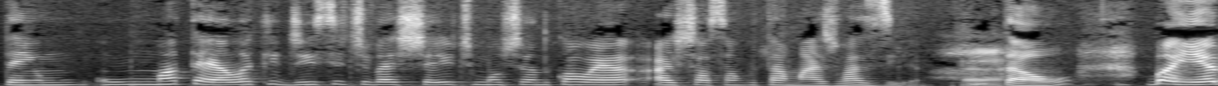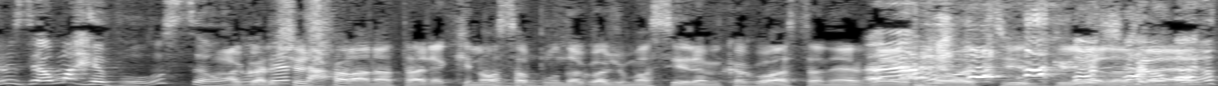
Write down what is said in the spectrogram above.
tem um- uma tela que diz se estiver cheio, te mostrando qual é a estação que está mais vazia. É. Então, banheiros é uma revolução. Agora deixa eu te falar, Natália, que nossa bunda gosta de uma cerâmica, gosta, né, velho? Putz, grila, velho.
